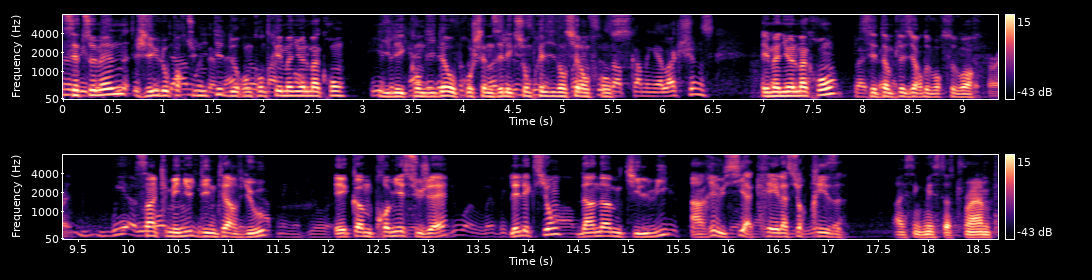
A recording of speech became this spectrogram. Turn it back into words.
Cette semaine, j'ai eu l'opportunité de rencontrer Emmanuel Macron. Il est candidat aux prochaines élections présidentielles en France. Emmanuel Macron, c'est un plaisir de vous recevoir. Cinq minutes d'interview et comme premier sujet, l'élection d'un homme qui, lui, a réussi à créer la surprise. I think Mr. Trump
